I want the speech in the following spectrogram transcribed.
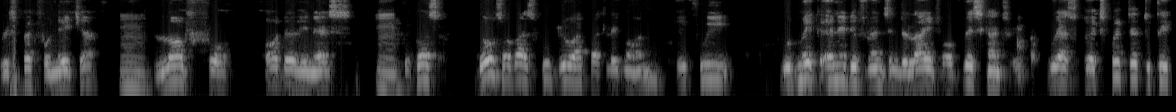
respect for nature mm. love for orderliness mm. because those of us who grew up at legon if we would make any difference in the life of this country we are expected to take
